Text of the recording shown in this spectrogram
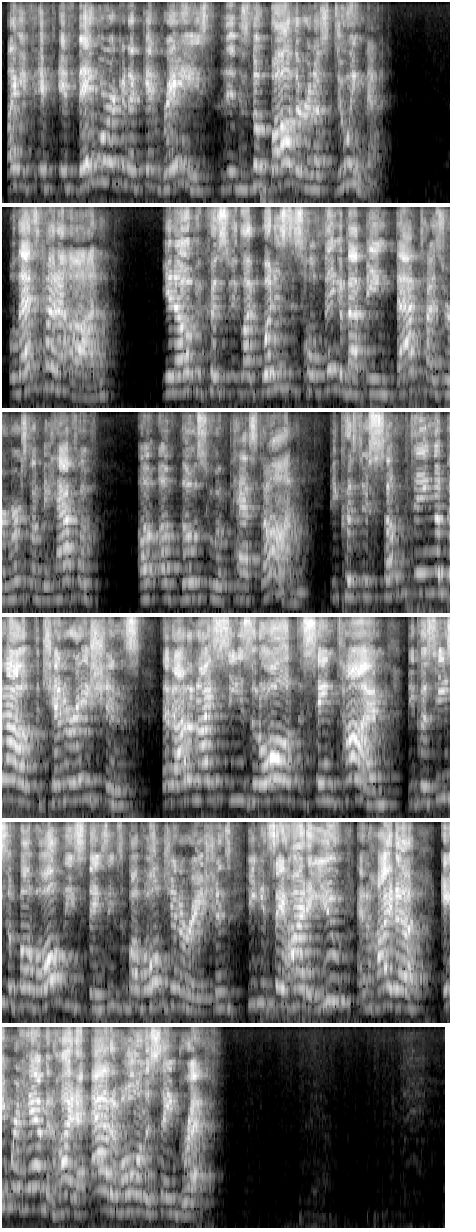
Like, if, if, if they weren't going to get raised, there's no bother in us doing that. Well, that's kind of odd. You know, because like, what is this whole thing about being baptized or immersed on behalf of, of, of those who have passed on? Because there's something about the generations that Adonai sees it all at the same time because he's above all these things. He's above all generations. He can say hi to you and hi to Abraham and hi to Adam all in the same breath.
